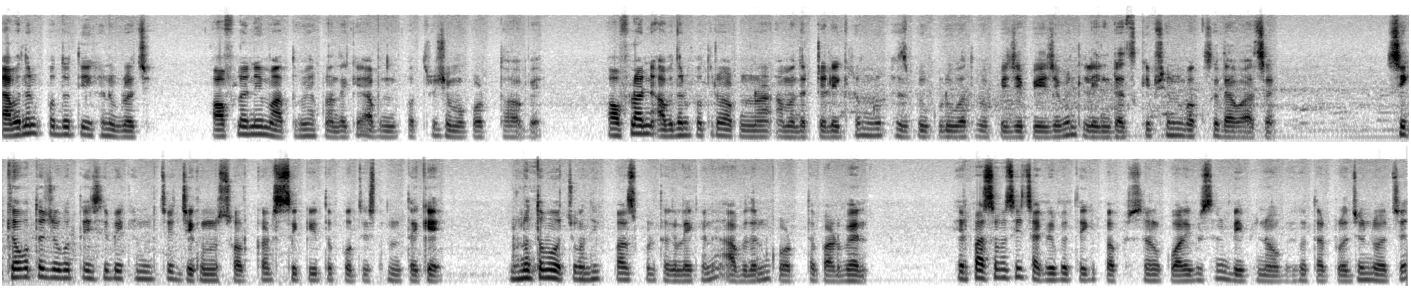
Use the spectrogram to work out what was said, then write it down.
আবেদন পদ্ধতি এখানে রয়েছে। অফলাইনের মাধ্যমে আপনাদেরকে আবেদনপত্র জমা করতে হবে। অফলাইন আবেদনপত্র আপনারা আমাদের টেলিগ্রাম গ্রুপ ফেসবুক গ্রুপ অথবা পেজে পেয়ে যাবেন। লিঙ্ক ডেসক্রিপশন বক্সে দেওয়া আছে। শিক্ষাগত যোগ্যতা হিসেবে এখানে হচ্ছে যে কোনো সরকার স্বীকৃত প্রতিষ্ঠান থেকে ন্যূনতম উচ্চ মাধ্যমিক পাস করে থাকলে এখানে আবেদন করতে পারবেন। এর পাশাপাশি চাকরি পেতে প্রফেশনাল কোয়ালিফিকেশন বিভিন্ন অভিজ্ঞতার প্রয়োজন রয়েছে।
